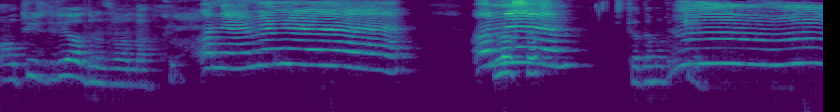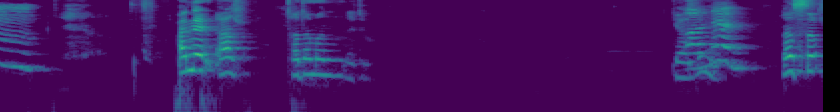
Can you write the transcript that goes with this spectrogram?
600 liraya aldınız valla. Anne, anne. Anne. Nasıl? Tadamadım ki. Anne al. Tadamadım dedim. Geldi mi? Nasıl?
